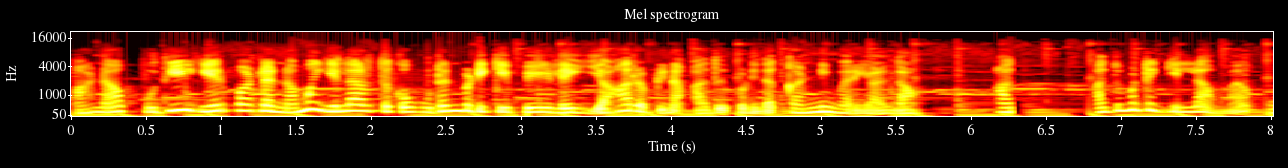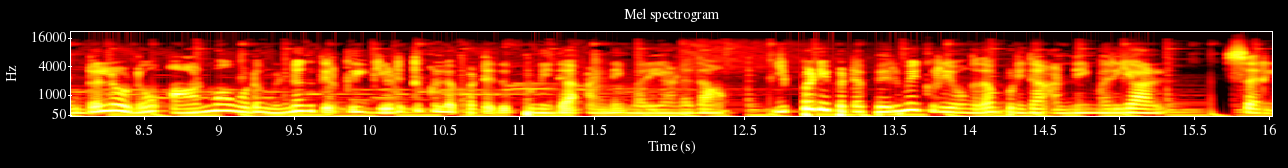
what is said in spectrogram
ஆனால் புதிய ஏற்பாட்டில் நம்ம எல்லாத்துக்கும் உடன்படிக்கை பேழை யார் அப்படின்னா அது புனித கன்னி மரியாள் தான். அது- அது மட்டும் இல்லாமல் உடலோடும் ஆன்மாவோடும் விண்ணகத்திற்கு எடுத்துக்கொள்ளப்பட்டது புனித அன்னை மரியாள் தான். இப்படிப்பட்ட பெருமைக்குரியவங்க தான் புனித அன்னை மரியாள் சரி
